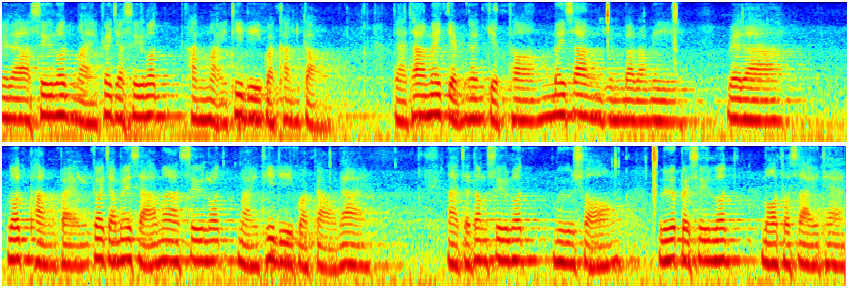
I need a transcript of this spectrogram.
เวลาซื้อรถใหม่ก็จะซื้อรถคันใหม่ที่ดีกว่าคันเก่า แต่ถ้าไม่เก็บเงินเก็บทองไม่สร้างบุญบารมี เวลารถพังไปก็จะไม่สามารถซื้อรถใหม่ที่ดีกว่าเก่าได้ อาจจะต้องซื้อรถมือสอง หรือไปซื้อรถมอเตอร์ไซค์แทน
